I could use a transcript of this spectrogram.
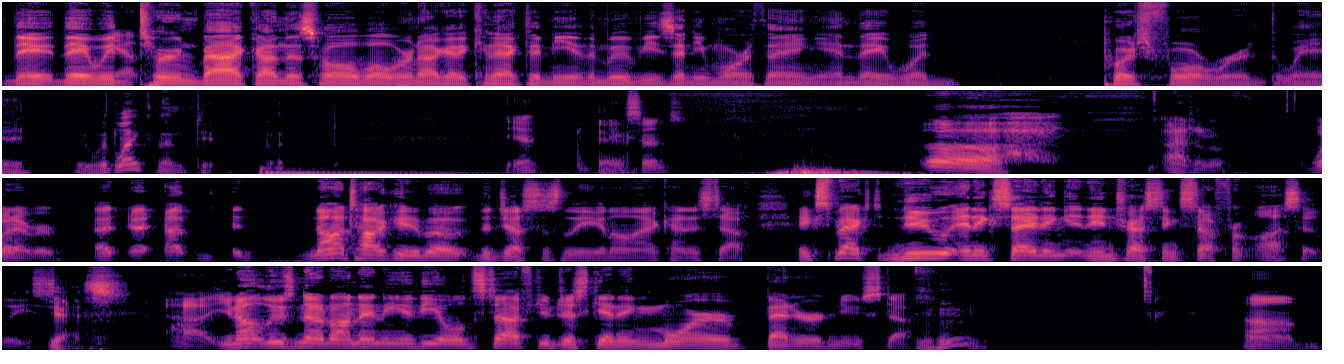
They they would Yep. turn back on this whole well, we're not going to connect any of the movies anymore thing, and they would push forward the way we would like them to. But Yeah, makes sense. Uh, I don't know. Whatever. Uh, uh, uh, not talking about the Justice League and all that kind of stuff. Expect new and exciting and interesting stuff from us, at least. Yes. Uh, you're not losing out on any of the old stuff. You're just getting more, better, new stuff. Um,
